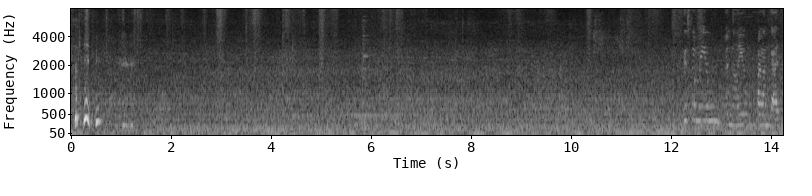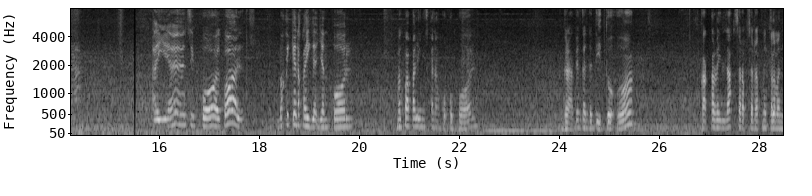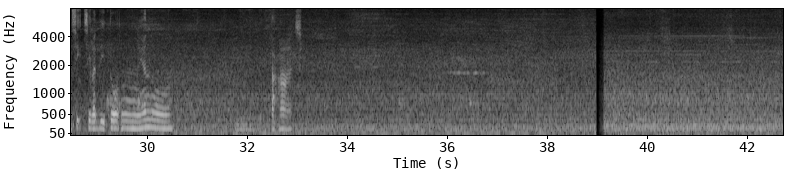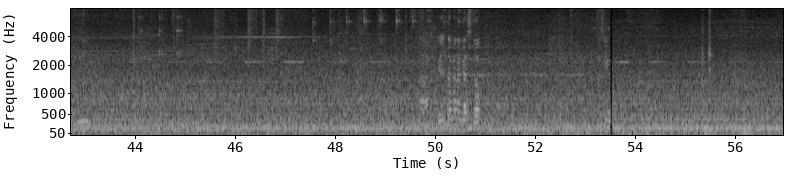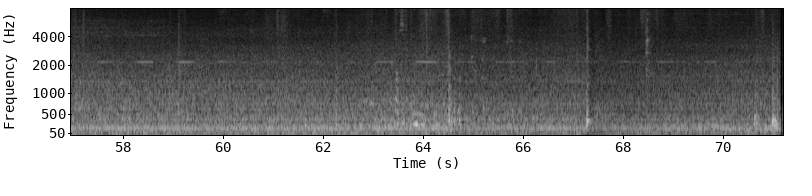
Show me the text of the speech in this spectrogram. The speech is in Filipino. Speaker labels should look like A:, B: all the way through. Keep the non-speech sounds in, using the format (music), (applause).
A: (laughs) Gusto mo yung, ano, yung palanggana?
B: Ayan, si Paul. Paul, bakit ka nakahiga dyan, Paul? Magpapalinis ka ng kuko, Paul? Grabe, ang ganda dito, oh. Kaka-relax, sarap-sarap. May kalamansi sila dito. Mm, yan, oh. Taas.
C: Ah, ilan naman ang gasto? Thank you.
